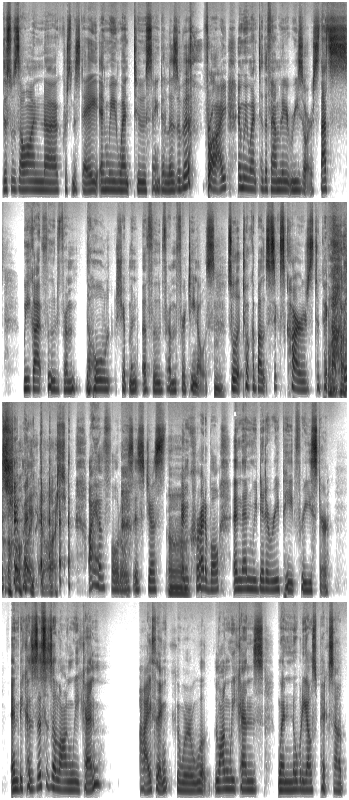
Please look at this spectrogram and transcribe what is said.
This was on uh, Christmas Day, and we went to St. Elizabeth Fry, and we went to the family resource. That's we got food from the whole shipment of food from Fortinos. Hmm. So it took about six cars to pick up this shipment. Oh my gosh. I have photos. It's just Oh. incredible. And then we did a repeat for Easter. And because this is a long weekend, I think we're long weekends when nobody else picks up,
